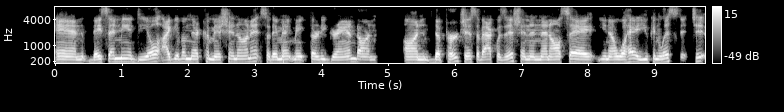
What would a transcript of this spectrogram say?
and they send me a deal. I give them their commission on it. So they might make 30 grand on on the purchase of acquisition and then I'll say, you know, well hey, you can list it too.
